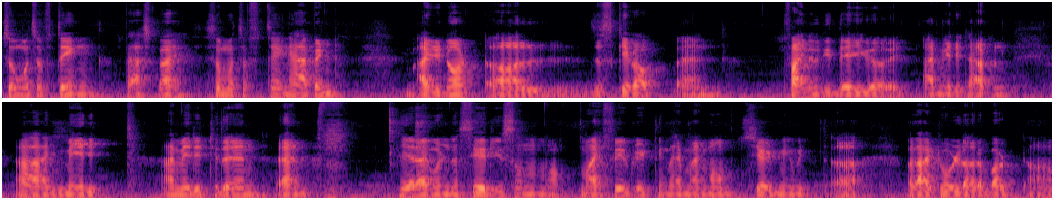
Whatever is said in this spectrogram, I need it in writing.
so much of thing passed by. So much of thing happened. I did not uh, just give up, and finally there you go. It, I made it happen. I made it. I made it to the end, and here I want to share you some of my favorite thing that my mom shared me with. Uh, well, I told her about uh,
